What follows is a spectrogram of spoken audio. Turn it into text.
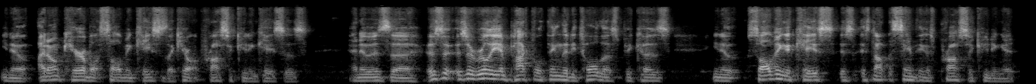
you know, I don't care about solving cases; I care about prosecuting cases. And it was a it was a, it was a really impactful thing that he told us because you know solving a case is, is not the same thing as prosecuting it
